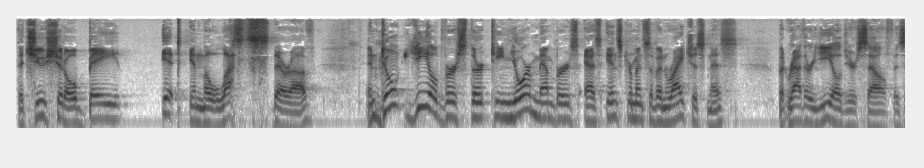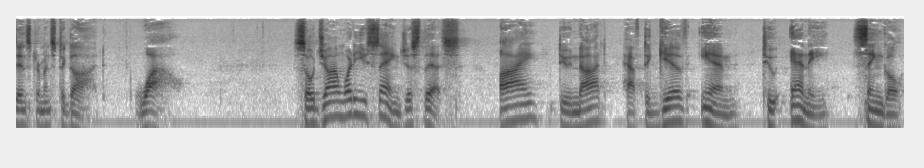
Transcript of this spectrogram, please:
that you should obey it in the lusts thereof. And don't yield, verse 13, your members as instruments of unrighteousness, but rather yield yourself as instruments to God. Wow. So, Jon, what are you saying? Just this I do not have to give in to any single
